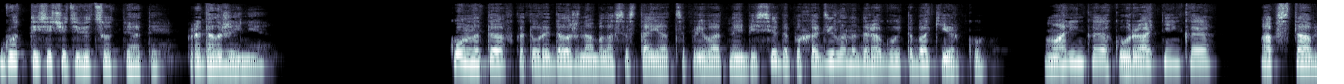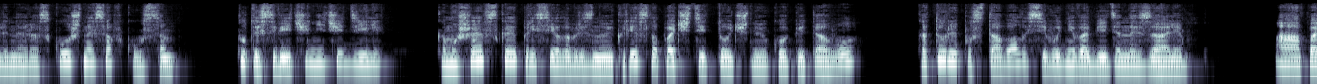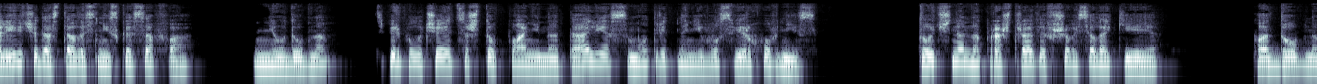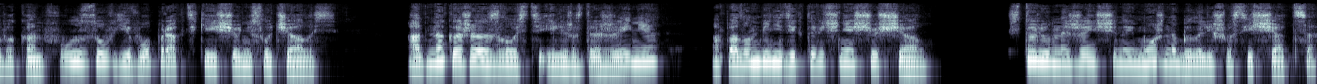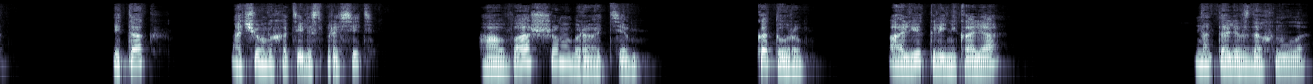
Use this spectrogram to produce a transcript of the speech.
Год 1905. Продолжение. Комната, в которой должна была состояться приватная беседа, походила на дорогую табакерку. Маленькая, аккуратненькая, обставленная роскошной со вкусом. Тут и свечи не чадили. Камушевская присела в резное кресло, почти точную копию того, которое пустовало сегодня в обеденной зале. А Полевичу досталась низкая софа. Неудобно, Теперь получается, что пани Наталья смотрит на него сверху вниз. Точно на проштрафившегося лакея. Подобного конфузу в его практике еще не случалось. Однако же злости или раздражения Аполлон Бенедиктович не ощущал. Столь умной женщиной можно было лишь восхищаться. Итак, о чем вы хотели спросить? О вашем брате котором? Олег или Николя? Наталья вздохнула.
